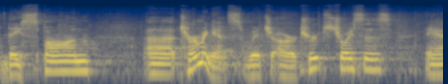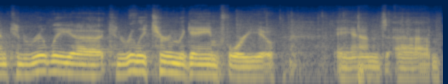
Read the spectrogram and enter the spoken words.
they spawn uh, termagants, which are troops choices and can really uh, can really turn the game for you. And um,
